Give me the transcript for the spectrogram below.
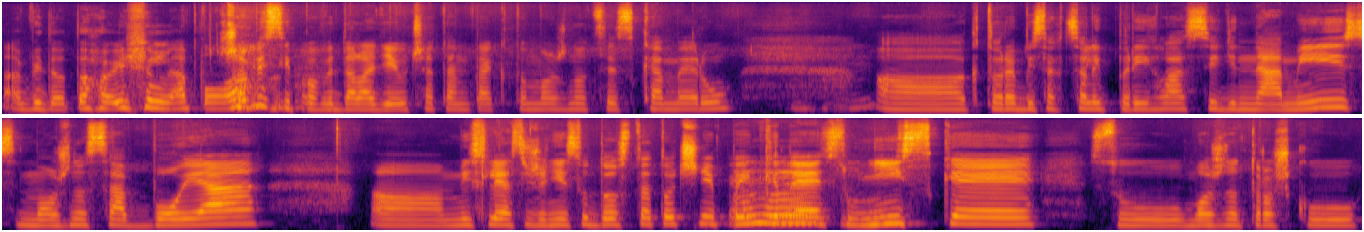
aby do toho išli naplno. Čo by si povedala dievčatám takto možno cez kameru, mm-hmm. uh, ktoré by sa chceli prihlásiť na mis, možno sa boja, uh, myslia si, že nie sú dostatočne pekné, mm-hmm. sú nízke, sú možno trošku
